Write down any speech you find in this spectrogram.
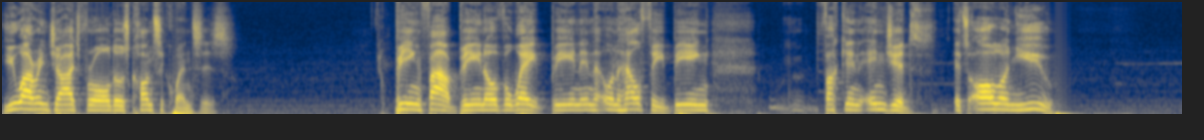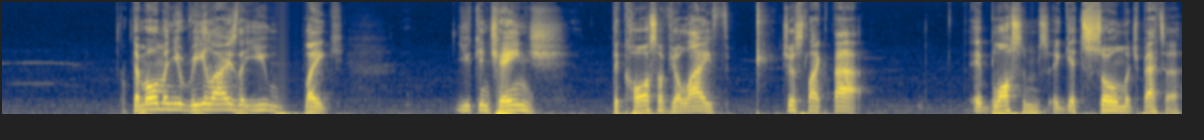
You are in charge for all those consequences being fat, being overweight, being in, unhealthy, being fucking injured. It's all on you. The moment you realize that you like you can change the course of your life just like that, it blossoms. It gets so much better.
